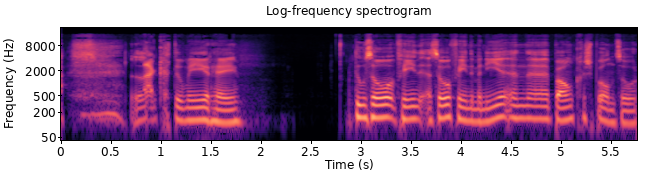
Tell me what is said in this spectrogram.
Leck du mir, hey. Du, so, find, so finden wir nie einen äh, Bankensponsor.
